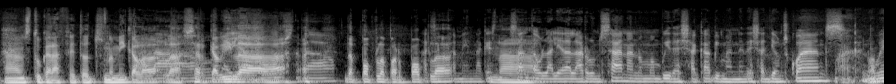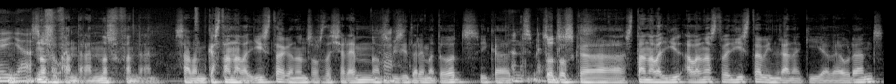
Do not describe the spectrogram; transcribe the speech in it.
Ara ens tocarà fer tots una mica la, la cercavila. De poble per poble. Exactament, aquesta anar- Santa Eulàlia de la Ronçana, no me'n vull deixar cap i me n'he deixat ja uns quants, Bueno, Canovelles... No però s'ofendran, no s'ofendran. Saben que estan a la llista, que no ens els deixarem, els Mm. visitarem a tots i que Doncs tots els que estan a la, lli- a la nostra llista vindran aquí a veure'ns.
